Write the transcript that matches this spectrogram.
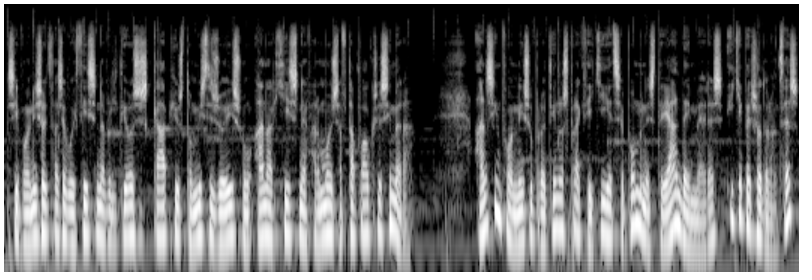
Συμφωνείς ότι θα σε βοηθήσει να βελτιώσεις κάποιους τομείς της ζωής σου αν αρχίσεις να εφαρμόζεις αυτά που άκουσες σήμερα; Αν συμφωνείς, σου προτείνω ως πρακτική για τις επόμενες 30 ημέρες ή και περισσότερο αν θες,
